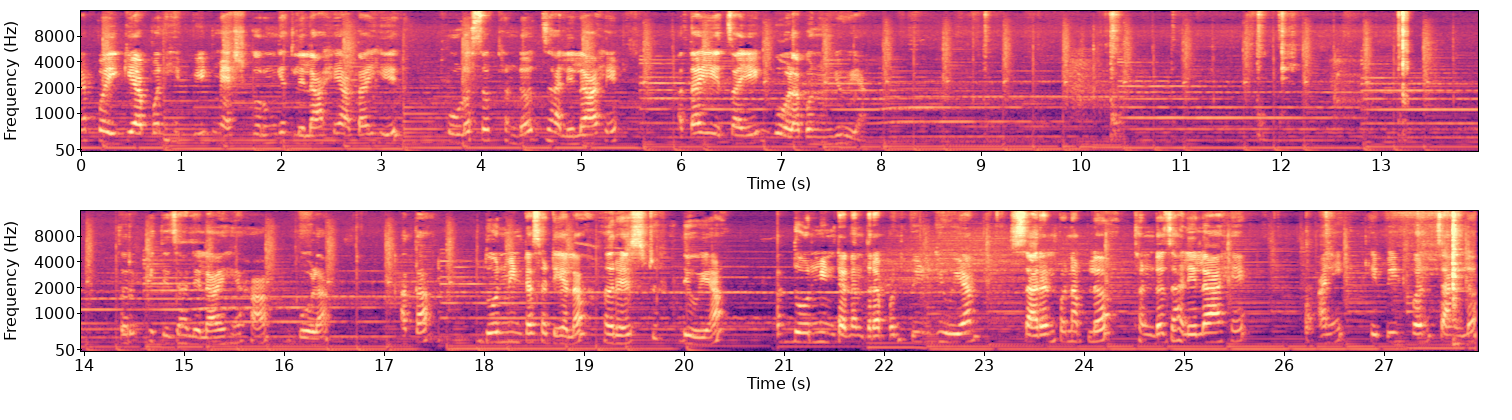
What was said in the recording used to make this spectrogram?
त्यापैकी आपण हे पीठ मॅश करून घेतलेलं आहे. आता हे थोडस थंड झालेलं आहे. आता याचा एक गोळा बनवून घेऊया. तर किती झालेला आहे हा गोळा. आता दोन मिनिटासाठी याला रेस्ट देऊया. दोन मिनिटानंतर आपण पीठ घेऊया. सारण पण आपलं थंड झालेलं आहे आणि हे पीठ पण चांगलं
